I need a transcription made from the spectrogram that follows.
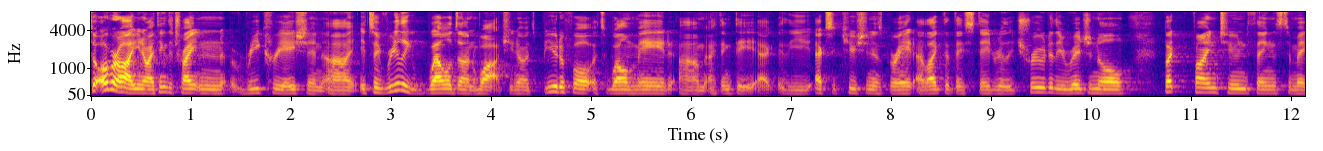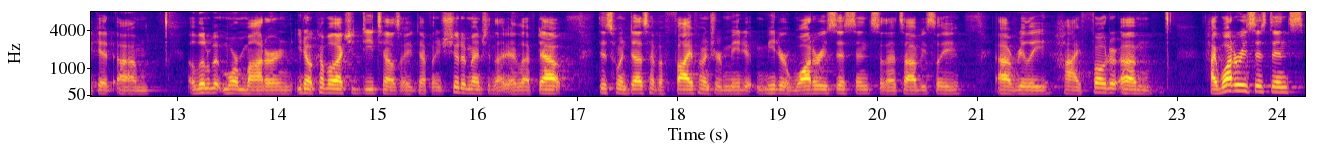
So overall, you know, I think the Triton recreation, uh, it's a really well done watch. You know, it's beautiful, it's well made. Um, I think the, the execution is great. I like that they stayed really true to the original, but fine-tuned things to make it um, a little bit more modern. You know, a couple of actually details I definitely should have mentioned that I left out. This one does have a 500 meter, meter water resistance, so that's obviously uh, really high photo, um, high water resistance.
